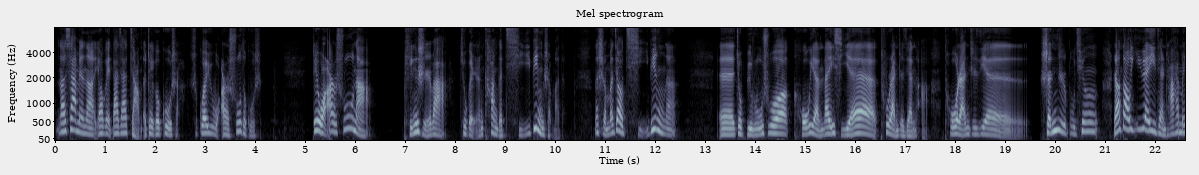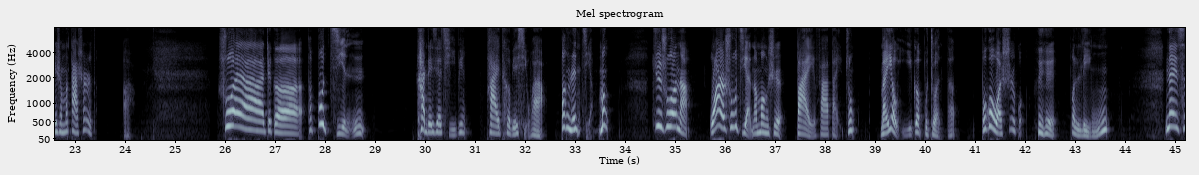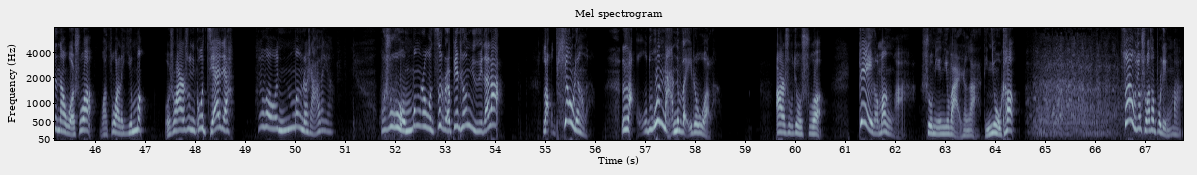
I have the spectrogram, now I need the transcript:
那下面呢，要给大家讲的这个故事啊，是关于我二叔的故事。这我二叔呢，平时吧就给人看个奇病什么的。那什么叫奇病呢？呃，就比如说口眼歪斜，突然之间的啊，突然之间神志不清，然后到医院一检查，还没什么大事儿的啊。说呀，这个他不仅。看这些奇病，他还特别喜欢啊帮人解梦。据说呢，我二叔解的梦是百发百中，没有一个不准的。不过我试过，嘿嘿，不灵。那次呢，我说我做了一梦，我说二叔你给我解解。他又问我你梦着啥了呀？我说我梦着我自个儿变成女的了，老漂亮了，老多男的围着我了。二叔就说：“这个梦啊，说明你晚上啊得尿炕。”所以我就说他不灵嘛，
